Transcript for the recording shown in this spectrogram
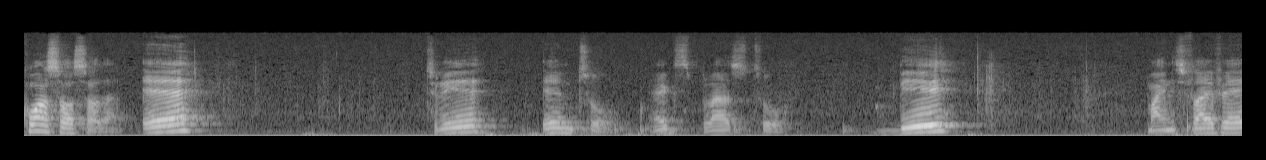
kuwan soo socdaan a three into x plus two. B minus five a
